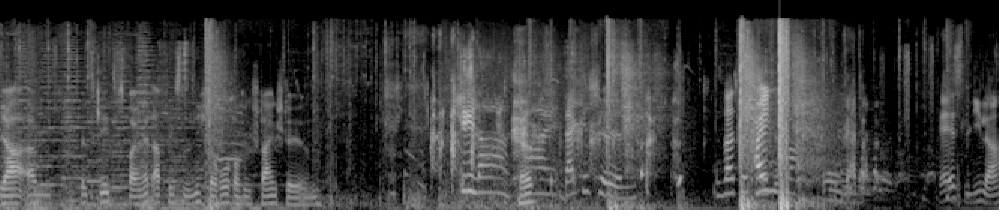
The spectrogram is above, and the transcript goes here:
Ja, ähm, jetzt geht das Bajonett abschließen und nicht da hoch auf dem Stein stehen. Lila! Hä? Nein, Dankeschön. Das war jetzt Kein- Wer hat Wer ist lila?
